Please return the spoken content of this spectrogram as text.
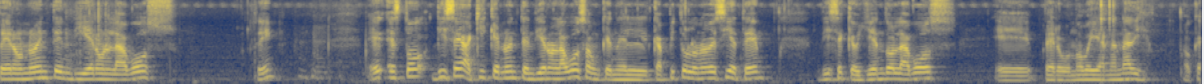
pero no entendieron la voz, ¿sí? E- Esto dice aquí que no entendieron la voz, aunque en el capítulo 9.7 dice que oyendo la voz, eh, pero no veían a nadie, ¿ok?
